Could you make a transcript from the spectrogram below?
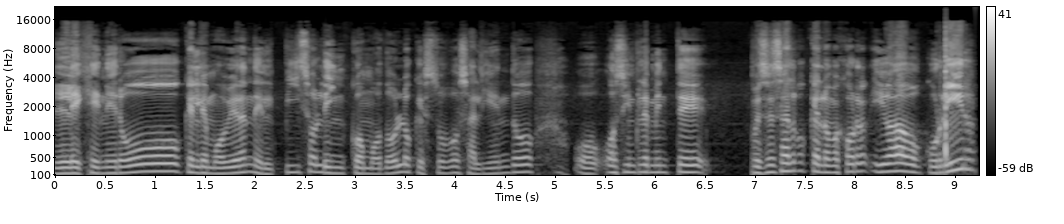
¿le generó que le movieran el piso, le incomodó lo que estuvo saliendo o, o simplemente pues es algo que a lo mejor iba a ocurrir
